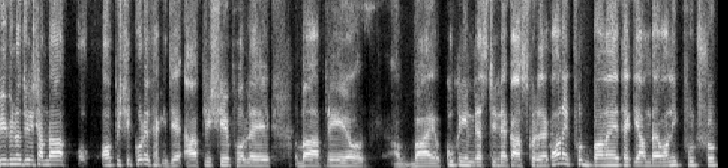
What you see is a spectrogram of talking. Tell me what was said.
বিভিন্ন জিনিস আমরা অফিসে করে থাকি। যে আপনি শেফ হলে বা আপনি বা কুকিং ইন্ডাস্ট্রি নিয়ে কাজ করে থাকি, অনেক ফুড বানায় থাকি আমরা, অনেক ফুড শুট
